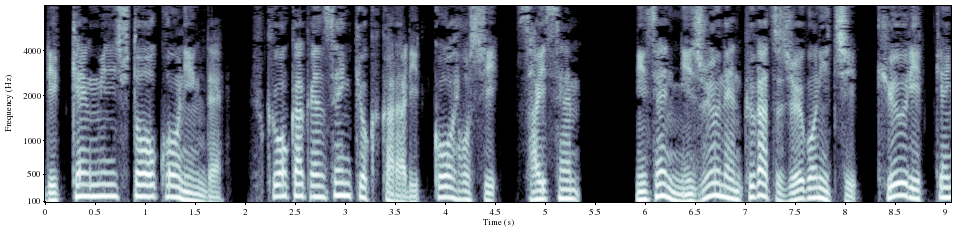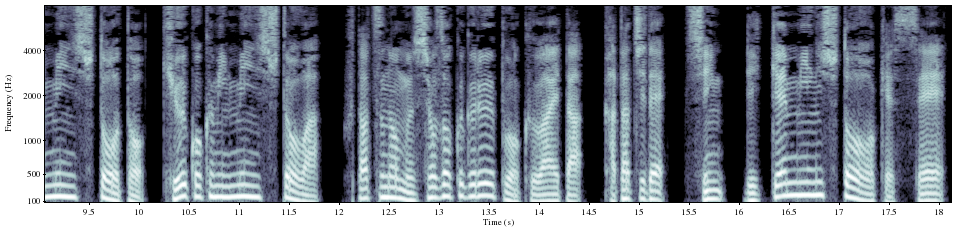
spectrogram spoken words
立憲民主党公認で、福岡県選挙区から立候補し、再選。2020年9月15日、旧立憲民主党と旧国民民主党は、二つの無所属グループを加えた形で、新立憲民主党を結成。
